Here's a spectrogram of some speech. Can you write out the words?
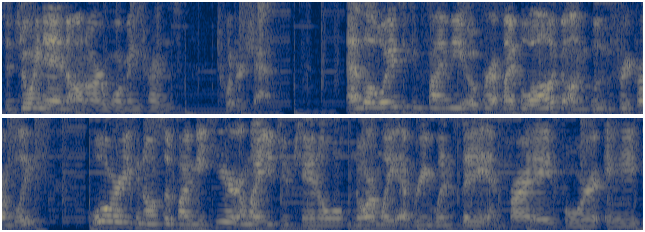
to join in on our Warming Trends Twitter chat. As always, you can find me over at my blog on Gluten Free Crumbley, or you can also find me here on my YouTube channel, normally every Wednesday and Friday for a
